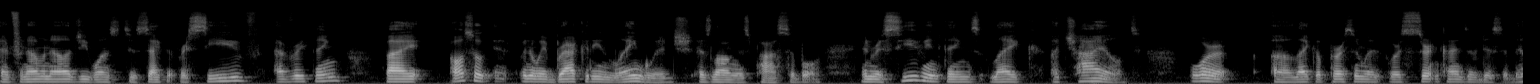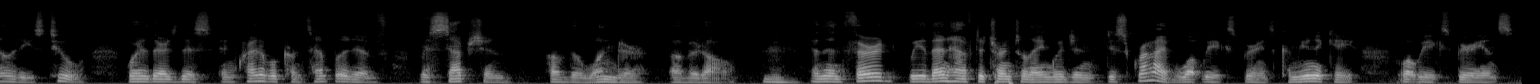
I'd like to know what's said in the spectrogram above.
And phenomenology wants to second receive everything by also, in a way, bracketing language as long as possible and receiving things like a child or uh, like a person with or certain kinds of disabilities too, where there's this incredible contemplative reception of the wonder of it all. Mm. And then, third, we then have to turn to language and describe what we experience, communicate what we experience,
